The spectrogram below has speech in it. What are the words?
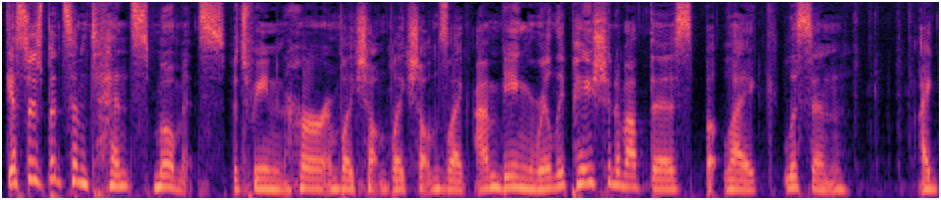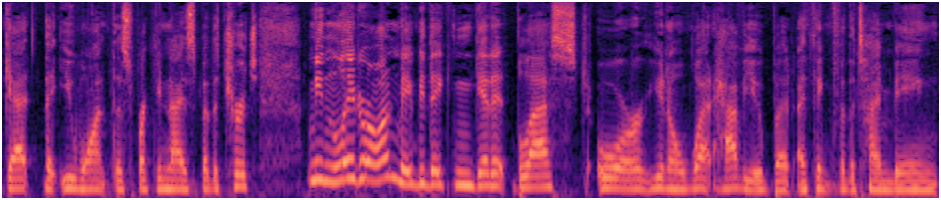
Guess there's been some tense moments between her and Blake Shelton. Blake Shelton's like, I'm being really patient about this, but like, listen, I get that you want this recognized by the church. I mean, later on, maybe they can get it blessed or, you know, what have you. But I think for the time being,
